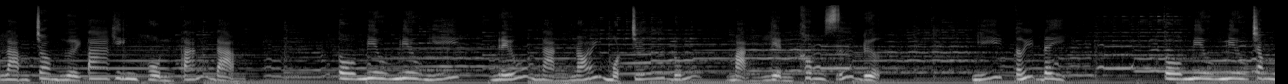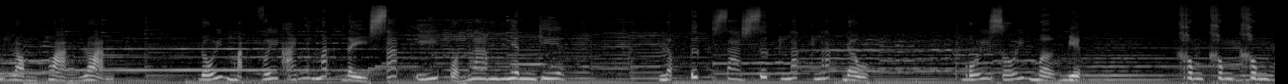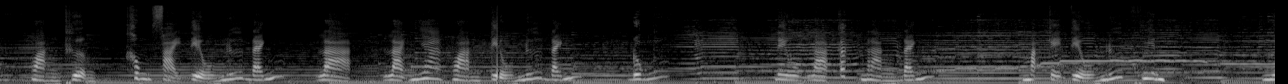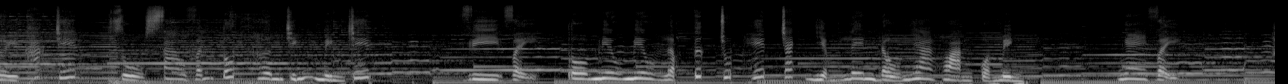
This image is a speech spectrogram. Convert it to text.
Làm cho người ta kinh hồn táng đảm. Tô miêu miêu nghĩ, Nếu nàng nói một chữ đúng, Mạng liền không giữ được. Nghĩ tới đây Tô miêu miêu trong lòng hoảng loạn. Đối mặt với ánh mắt đầy sát ý của nam nhân kia, Lập tức ra sức lắc lắc đầu. Bối rối mở miệng. Không không không, Hoàng thượng, Không phải tiểu nữ đánh, Là Là nha hoàn tiểu nữ đánh. Đúng. Đều là các nàng đánh. Mặc kệ tiểu nữ khuyên, Người khác chết dù sao vẫn tốt hơn chính mình chết. Vì vậy, Tô Miêu Miêu lập tức chút hết trách nhiệm lên đầu nha hoàn của mình. Nghe vậy,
